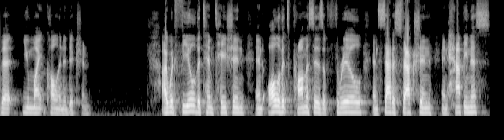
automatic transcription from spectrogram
that you might call an addiction. I would feel the temptation and all of its promises of thrill and satisfaction and happiness.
